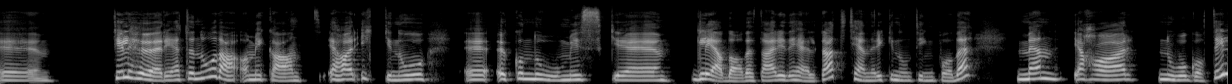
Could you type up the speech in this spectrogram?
uh, tilhørighet til noe, da, om ikke annet. Jeg har ikke noe uh, økonomisk glede av dette her i det hele tatt. Tjener ikke noen ting på det. Men jeg har noe å gå til.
